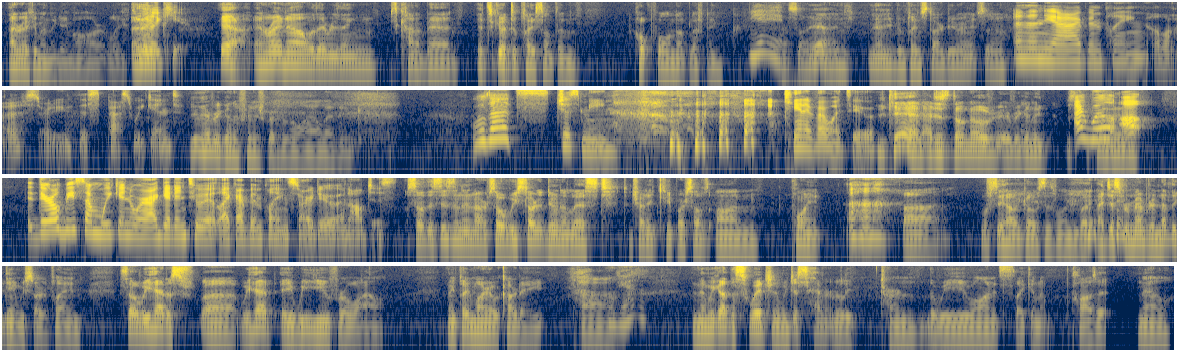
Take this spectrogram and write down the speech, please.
I recommend the game wholeheartedly. It's really think- cute. yeah, and right now with everything, it's kind of bad. It's good to play something hopeful and uplifting. Yeah. So yeah, and yeah, you've been playing Stardew, right? So And then yeah, I've been playing a lot of Stardew this past weekend. you're never gonna finish Breath of the Wild, I think. Well, that's just mean. I can if I want to. You can. I just don't know if you're ever gonna. I will. I'll, there'll be some weekend where I get into it, like I've been playing Stardew, and I'll just So this isn't in our. So we started doing a list to try to keep ourselves on point. uh-huh. Uh, we'll see how it goes this one. But I just remembered another game we started playing. So we had a uh, we had a Wii U for a while. And We played Mario Kart 8. Uh, Oh yeah. And then we got the Switch, and we just haven't really turned the Wii U on. It's like in a closet now.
